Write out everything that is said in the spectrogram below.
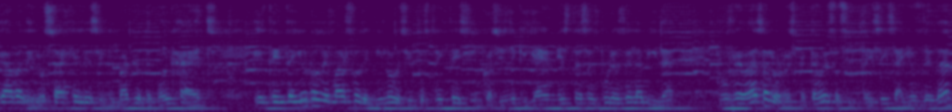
Gaba de Los Ángeles, en el barrio de Boyle Heights, el 31 de marzo de 1935, así es de que ya en estas alturas de la vida pues rebasa los respetables 86 años de edad.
